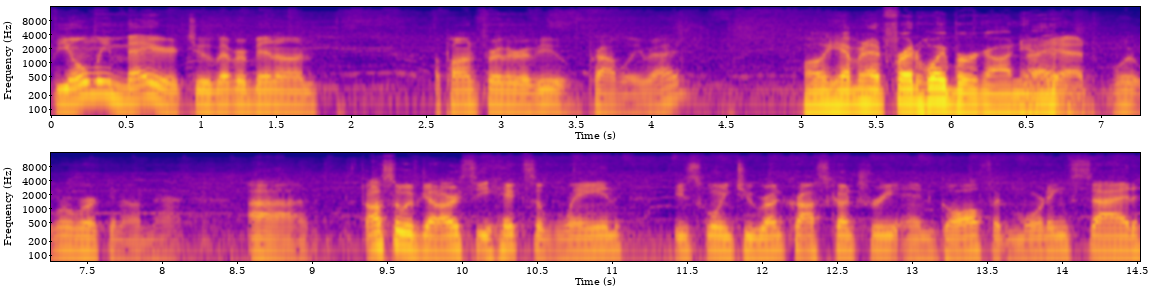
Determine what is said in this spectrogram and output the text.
the only mayor to have ever been on upon further review, probably right. Well, you haven't had Fred Hoiberg on yet. yet. We're, we're working on that. Uh, also, we've got RC Hicks of Wayne. He's going to run cross country and golf at Morningside.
